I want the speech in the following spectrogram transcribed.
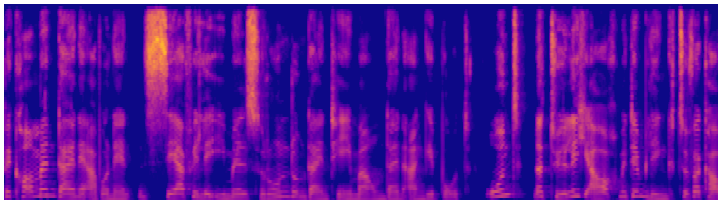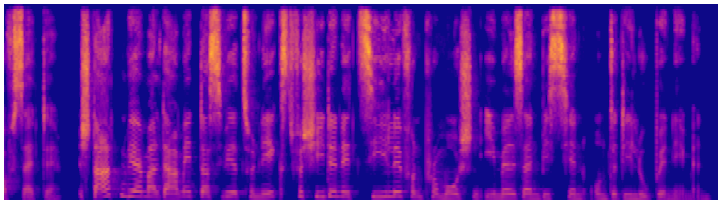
bekommen deine Abonnenten sehr viele E-Mails rund um dein Thema, um dein Angebot und natürlich auch mit dem Link zur Verkaufsseite. Starten wir einmal damit, dass wir zunächst verschiedene Ziele von Promotion-E-Mails ein bisschen unter die Lupe nehmen.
